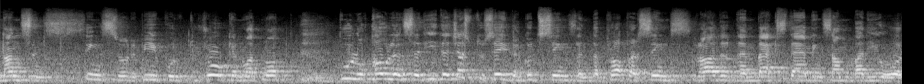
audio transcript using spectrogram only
nonsense, things for people to joke and whatnot. قولوا قولا سديدا, just to say the good things and the proper things rather than backstabbing somebody or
